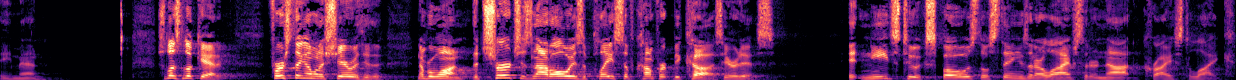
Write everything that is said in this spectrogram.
Amen. So let's look at it. First thing I want to share with you number one, the church is not always a place of comfort because, here it is, it needs to expose those things in our lives that are not Christ like.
